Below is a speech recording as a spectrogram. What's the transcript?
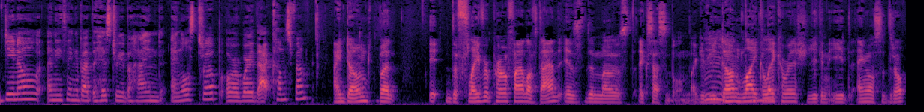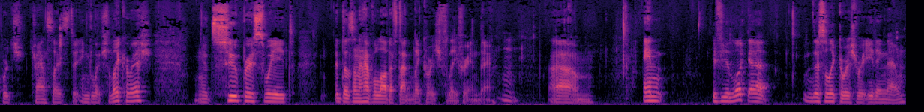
do you know anything about the history behind Engelsdrop or where that comes from? I don't, but it, the flavor profile of that is the most accessible. Like if you Mm, don't like mhm. licorice, you can eat Engelse drop, which translates to English licorice. It's super sweet. It doesn't have a lot of that licorice flavor in there. Mm. Um, and if you look at this licorice we're eating now,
